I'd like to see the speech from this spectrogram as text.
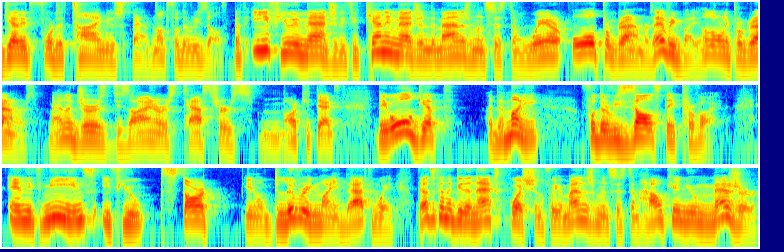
get it for the time you spend, not for the result. But if you imagine, if you can imagine the management system where all programmers, everybody, not only programmers, managers, designers, testers, architects, they all get uh, the money for the results they provide. And it means if you start you know delivering money that way that's going to be the next question for your management system how can you measure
